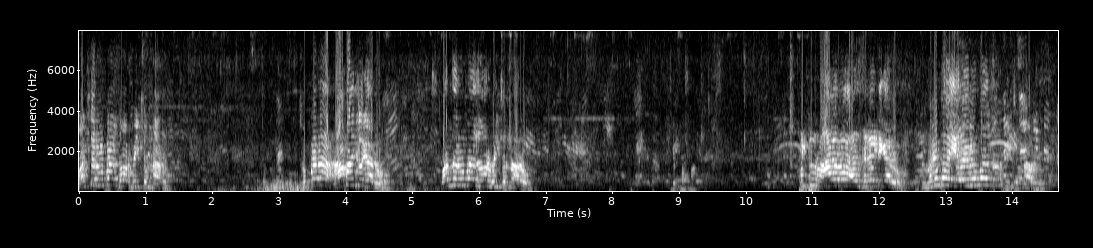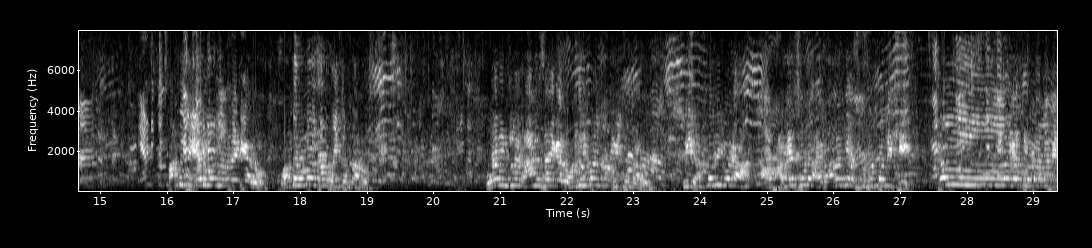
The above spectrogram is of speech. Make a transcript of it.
వంద రూపాయలు సమర్పించున్నారు. సుబ్బారావు రామాంజలి గారు వంద రూపాయలు సమర్పించున్నారు. చుట్టూ నాగరాజరెడ్డి గారు నూట ఇరవై రూపాయలు సమర్పించున్నారు. పండిత ఏడుగొండల రెడ్డి గారు వంద రూపాయలు సమర్పించున్నారు. గోరింట్ల రామసాయి గారు వంద రూపాయలు సమర్పించున్నారు. వీరందరినీ కూడా ఆ పరమేశ్వరుడు ఆయన ఆరోగ్య సుసంపలు ఇచ్చి చల్లగా చూడాలని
